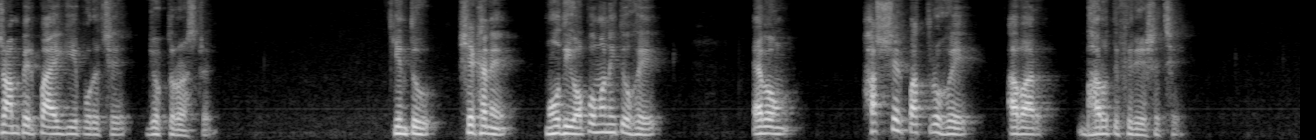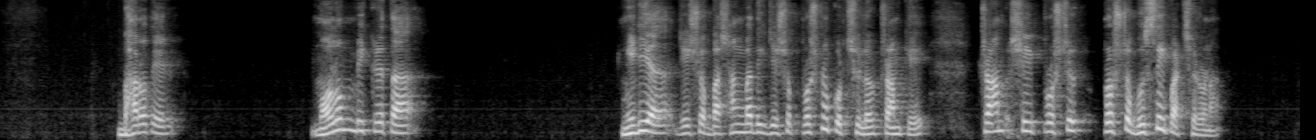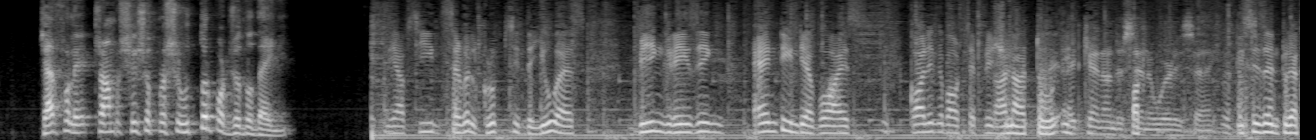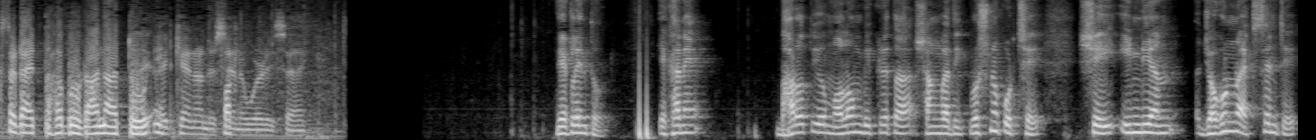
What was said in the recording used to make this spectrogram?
ট্রাম্পের পায়ে গিয়ে পড়েছে যুক্তরাষ্ট্রে। কিন্তু সেখানে মোদি অপমানিত হয়ে এবং হাস্যের পাত্র হয়ে আবার ভারতে ফিরে এসেছে। ভারতের মলম বিক্রেতা মিডিয়া যেসব বা সাংবাদিক যেসব প্রশ্ন করছিল ট্রাম্পকে, ট্রাম্প সেই প্রশ্ন প্রশ্ন বুঝতেই পারছিল না। যার ফলে ট্রাম্প সেই সব প্রশ্নের উত্তর পর্যন্ত দেয়নি। We have seen several groups in the US being raising anti-India voice, calling about separation. Rana to I I can't understand a word he's saying. decision to extradite Habur Rana to I I can't understand a word he's saying. দেখলেন তো এখানে ভারতীয় মলম বিক্রেতা সাংবাদিক প্রশ্ন করছে সেই ইন্ডিয়ান জঘন্য অ্যাকসেন্টে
